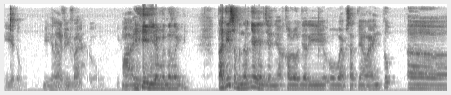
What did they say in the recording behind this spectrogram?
Iya dong. Gila Kayak FIFA. dong. Ma iya bener lagi. Tadi sebenarnya ya Jan ya, kalau dari website yang lain tuh eh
